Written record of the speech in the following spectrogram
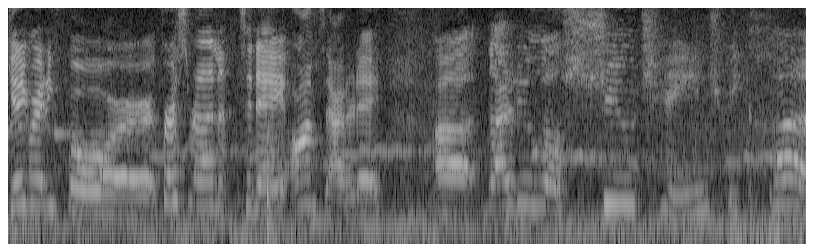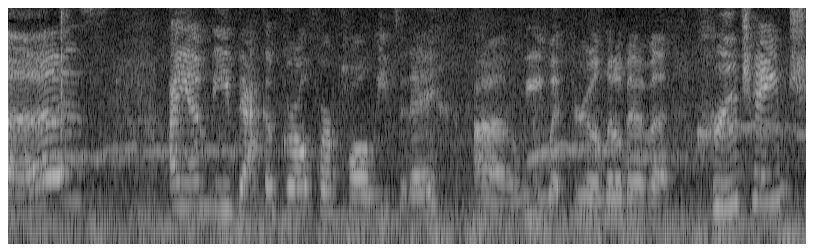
getting ready for first run today on Saturday. Uh, gotta do a little shoe change because I am the backup girl for Paulie today. Uh, we went through a little bit of a crew change,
